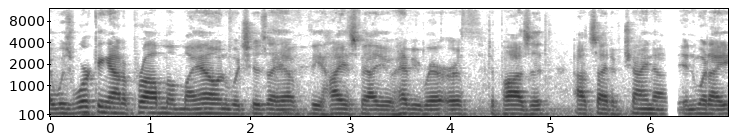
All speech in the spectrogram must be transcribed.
I was working out a problem of my own, which is I have the highest value heavy rare earth deposit outside of China. And what I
